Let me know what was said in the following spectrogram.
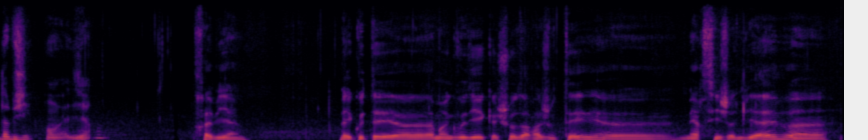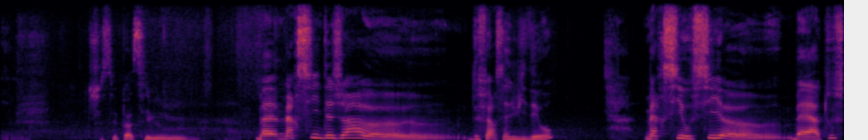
d'objets, on va dire. Très bien. Bah, écoutez, euh, à moins que vous ayez quelque chose à rajouter, euh, merci Geneviève. Euh, je ne sais pas si vous... Ben, merci déjà de faire cette vidéo. Merci aussi ben, à tous,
